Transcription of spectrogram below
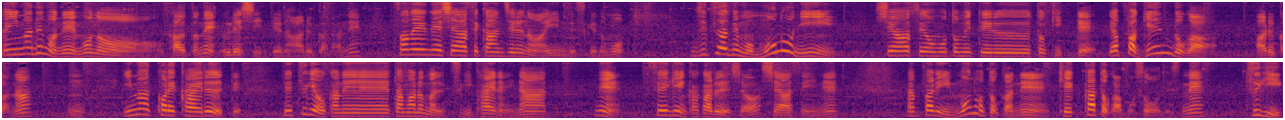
今でもね物を買うとね嬉しいっていうのはあるからね。それで幸せ感じるのはいいんですけども実はでも物に幸せを求めてる時ってやっぱ限度があるかな、うん、今これ買えるって。で次お金貯まるまで次買えないな。ね制限かかるでしょ？幸せにね。やっぱり物とかね結果とかもそうですね。次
